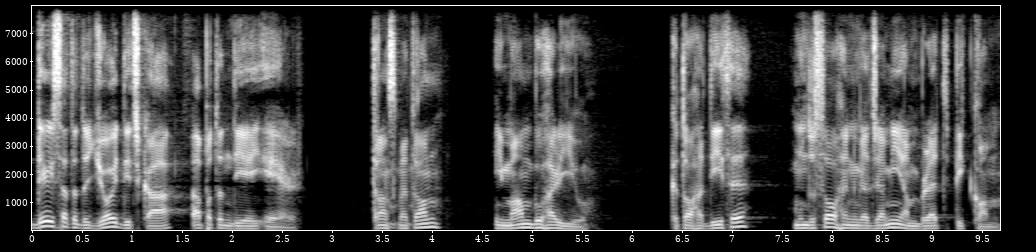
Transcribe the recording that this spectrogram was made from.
derisa të dëgjojë diçka apo të ndjejë erë. Transmeton Imam Buhariu. Këto hadithe mundësohen nga xhamiambret pikë kom.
